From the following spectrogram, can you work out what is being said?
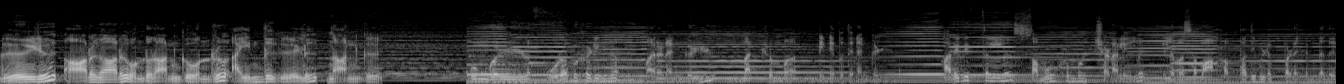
ஏழு ஆறு ஆறு ஒன்று நான்கு ஒன்று ஐந்து ஏழு நான்கு. உங்கள் உறவுகளின் மரணங்கள் மற்றும் நினைவு தினங்கள். அறிவித்தல் சமூகம் சேனலில் இலவசமாக பதிவிடப்படுகின்றது.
